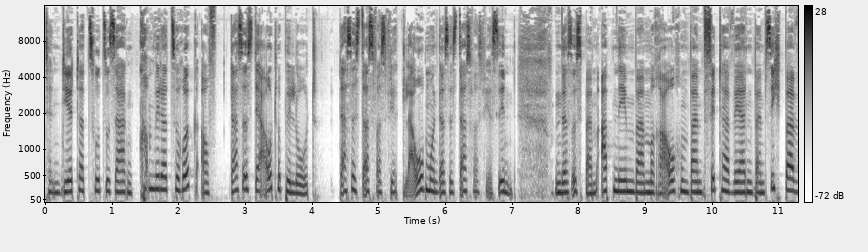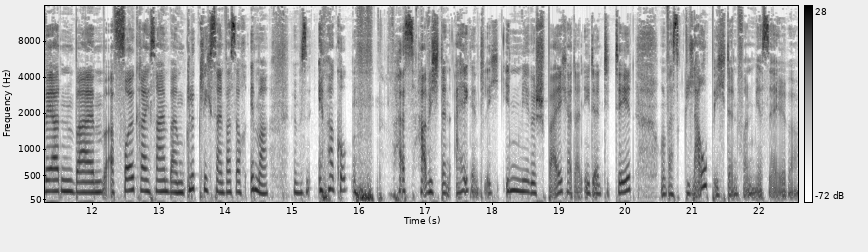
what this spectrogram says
tendiert dazu zu sagen, komm wieder zurück auf, das ist der Autopilot. Das ist das, was wir glauben und das ist das, was wir sind. Und das ist beim Abnehmen, beim Rauchen, beim Fitterwerden, beim Sichtbarwerden, beim Erfolgreichsein, beim Glücklichsein, was auch immer. Wir müssen immer gucken, was habe ich denn eigentlich in mir gespeichert an Identität und was glaube ich denn von mir selber.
